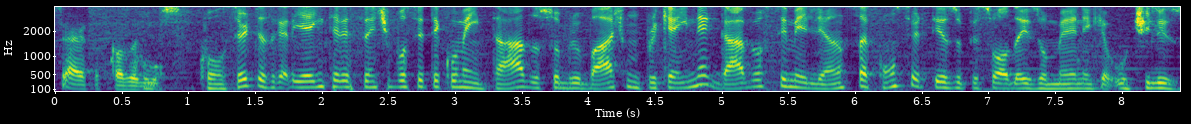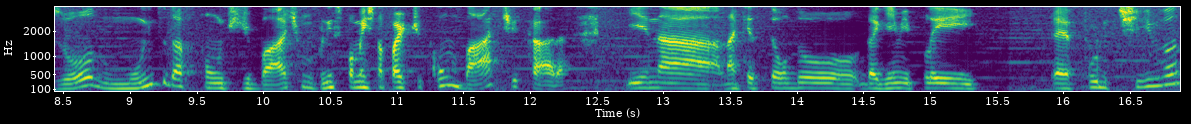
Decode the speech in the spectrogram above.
certa por causa com, disso. Com certeza, cara. E é interessante você ter comentado sobre o Batman, porque é inegável semelhança. Com certeza o pessoal da Isomaniac utilizou muito da fonte de Batman, principalmente na parte de combate, cara. E na, na questão do, da gameplay é, furtiva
